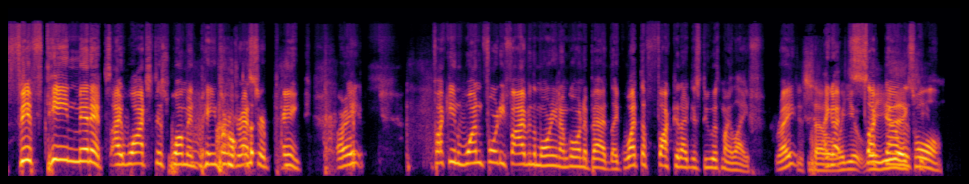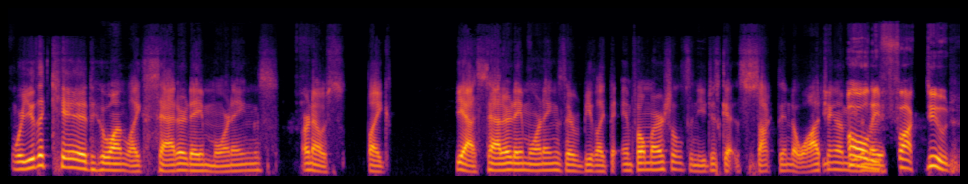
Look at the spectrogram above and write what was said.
15 minutes. I watched this woman paint her dresser pink. All right fucking 1:45 in the morning i'm going to bed. Like what the fuck did i just do with my life right? So i got were you were sucked you down the this ki- hole. were you the kid who on like Saturday mornings or no like yeah Saturday mornings there would be like the infomercials and you just get sucked into watching them holy fuck dude.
